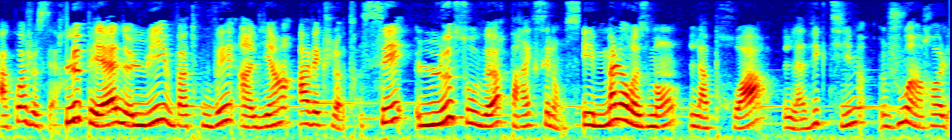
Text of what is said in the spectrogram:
à quoi je sers. Le PN, lui, va trouver un lien avec l'autre. C'est le sauveur par excellence. Et malheureusement, la proie, la victime, joue un rôle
